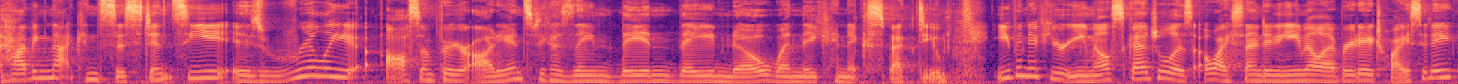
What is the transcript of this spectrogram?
having that consistency is really awesome for your audience because they, they, they know when they can expect you. Even if your email schedule is is, oh, I send an email every day, twice a day,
